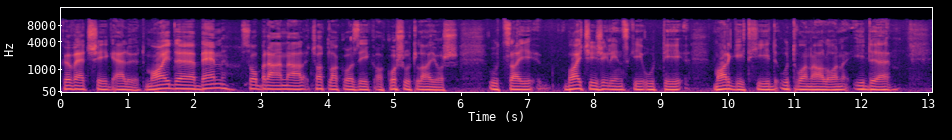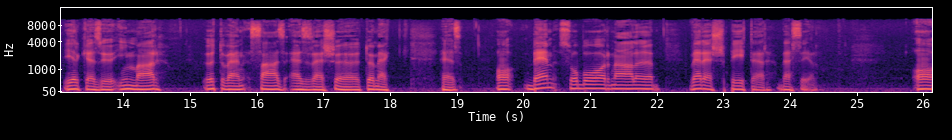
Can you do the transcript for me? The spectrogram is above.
követség előtt. Majd BEM szobránál csatlakozik a Kossuth Lajos utcai Bajcsi Zsilinszki úti Margit híd útvonalon ide érkező immár 50-100 ezres tömeghez. A BEM szobornál Veres Péter beszél. A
